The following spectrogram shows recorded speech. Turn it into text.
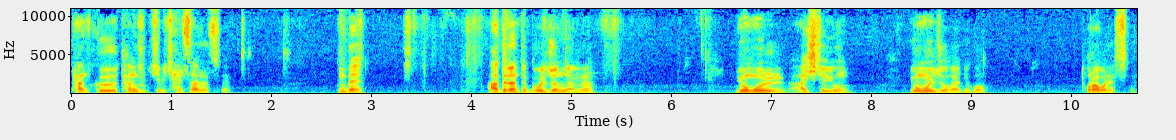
당, 그 당숙집이 잘 살았어요. 근데 아들한테 뭘 줬냐면 용을 아시죠 용 용을 줘가지고 돌아버렸어요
